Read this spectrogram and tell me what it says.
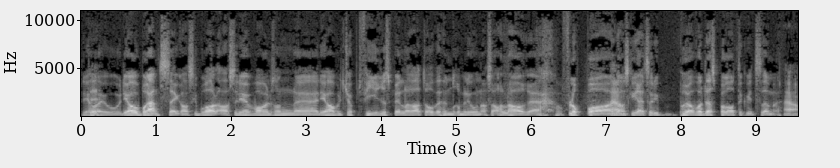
de har, jo, de har jo brent seg ganske bra, da. Altså, de, sånn, eh, de har vel kjøpt fire spillere til over 100 millioner, så alle har eh, floppa Ja. ganske greit. Så de prøver desperat å kvitte seg med. Ja.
